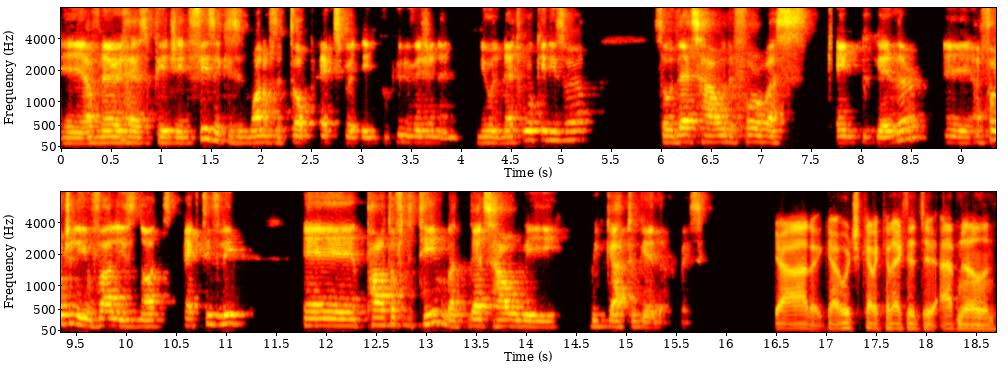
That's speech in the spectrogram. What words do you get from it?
Avner has a PhD in physics. He's one of the top experts in computer vision and neural network in Israel. So that's how the four of us came together. Uh, unfortunately, Yuval is not actively uh, part of the team, but that's how we we got together, basically. Got it. Got which kind of connected to Avner and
